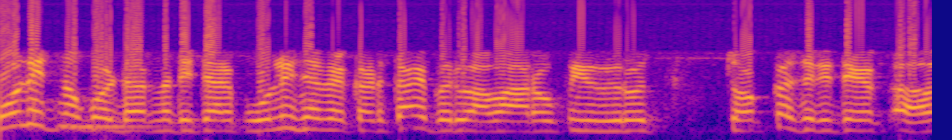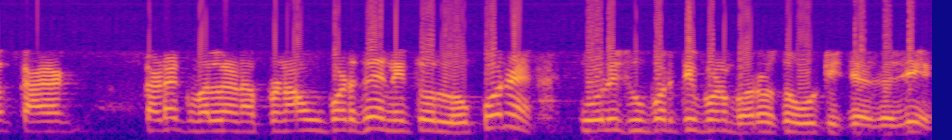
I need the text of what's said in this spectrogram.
પોલીસનો કોઈ ડર નથી. ત્યારે પોલીસ હવે કડકાઈ ભર્યું આવા આરોપી વિરુદ્ધ ચોક્કસ રીતે કડક વલણ અપનાવવું પડશે. નહીં તો લોકોને પોલીસ ઉપરથી પણ ભરોસો ઉઠી જશે. જી.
